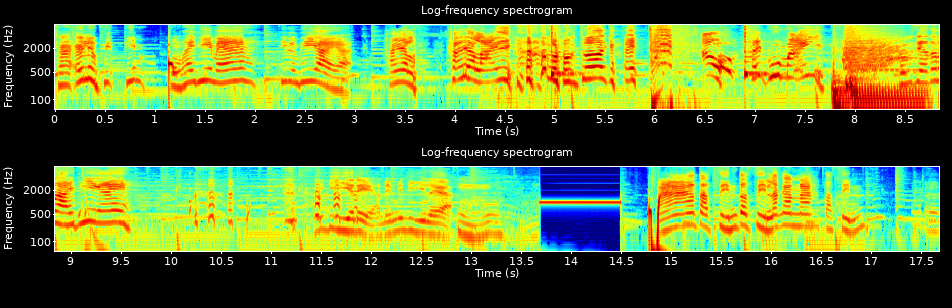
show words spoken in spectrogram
ใช่เอ้ยหรือพี่พี่ผมให้พี่ไหมพี่เป็นพี่ใหญ่อะ ให้อะไรให้อะไรบทลงโทษไงเอ้าให้กูไหมผมเสียตลาดให้พี่ไง ไม่ดีอะเด็อันนี้ไม่ดีเลยอะอืมมาตัดสินตัดสินแล้วกันนะ ตัดสินเออ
